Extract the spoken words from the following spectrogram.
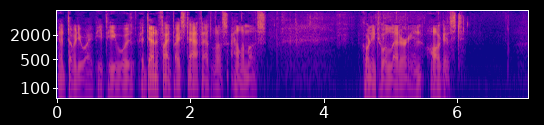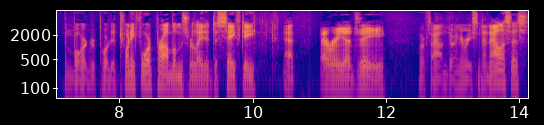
at WIPP, was identified by staff at Los Alamos, according to a letter in August. The board reported 24 problems related to safety at Area G were found during a recent analysis.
